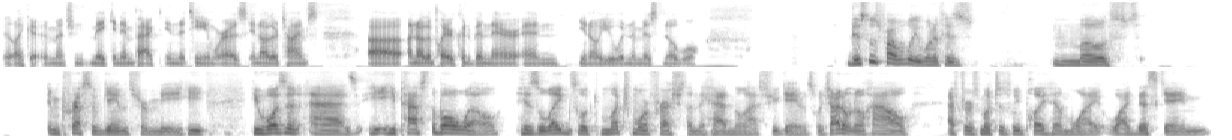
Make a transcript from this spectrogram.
like I mentioned, make an impact in the team. Whereas in other times, uh, another player could have been there, and you know you wouldn't have missed Noble. This was probably one of his most impressive games for me. He he wasn't as he, he passed the ball well. His legs looked much more fresh than they had in the last few games, which I don't know how after as much as we play him, why why this game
